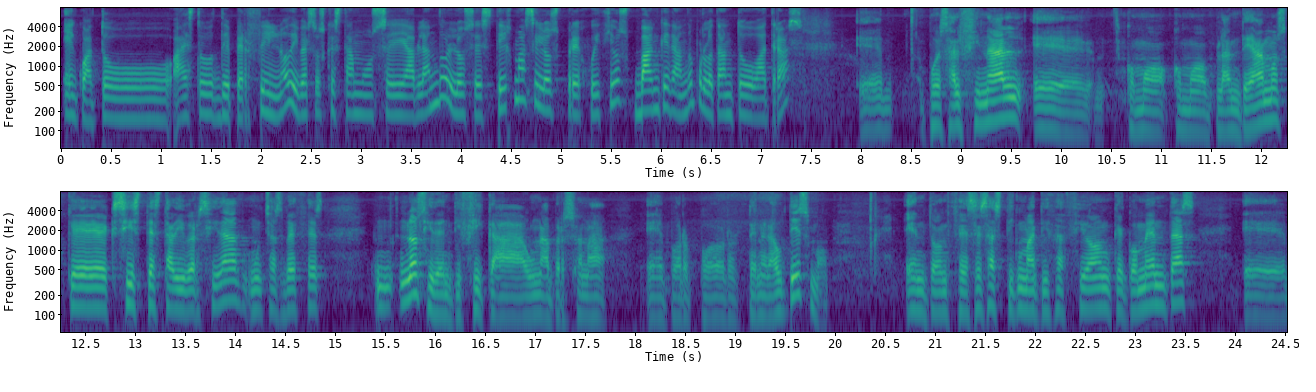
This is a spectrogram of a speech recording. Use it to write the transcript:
En cuanto a esto de perfil ¿no? diversos que estamos eh, hablando, ¿los estigmas y los prejuicios van quedando, por lo tanto, atrás? Eh, pues al final, eh, como, como, planteamos que existe esta diversidad, muchas veces no se identifica a una persona por, por tener autismo. Entonces, esa estigmatización que comentas eh,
